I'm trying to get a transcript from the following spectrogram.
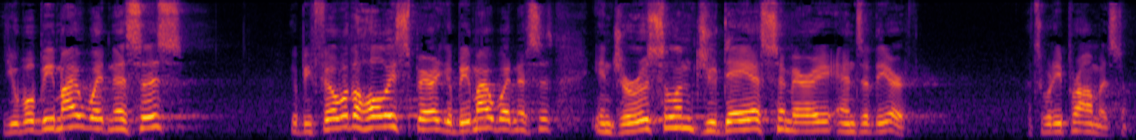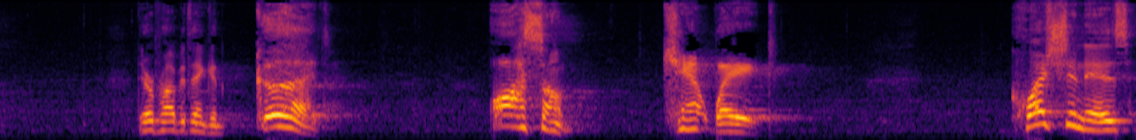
You will be my witnesses. You'll be filled with the Holy Spirit. You'll be my witnesses in Jerusalem, Judea, Samaria, ends of the earth. That's what he promised them. They were probably thinking, Good. Awesome. Can't wait. Question is,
